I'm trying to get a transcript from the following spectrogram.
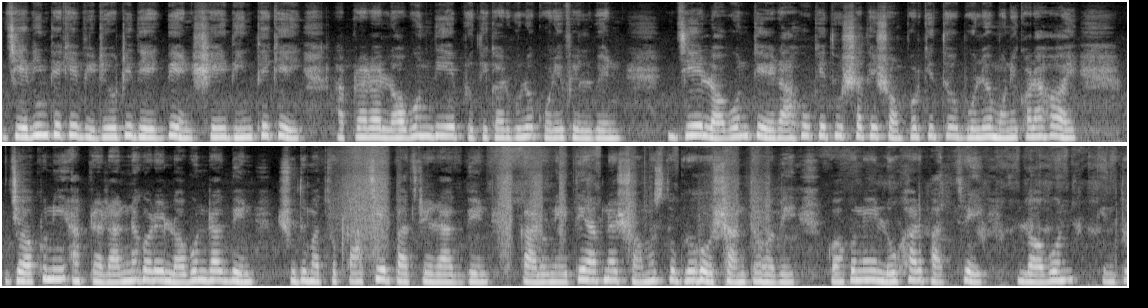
যেদিন থেকে ভিডিওটি দেখবেন, সেই দিন থেকেই আপনারা লবণ দিয়ে প্রতিকারগুলো করে ফেলবেন। যে লবণকে রাহু কেতুর সাথে সম্পর্কিত বলে মনে করা হয়, যখনই আপনার রান্নাঘরে লবণ রাখবেন, শুধুমাত্র কাচের পাত্রে রাখবেন, কারণ এতে আপনার সমস্ত গ্রহ শান্ত হবে। কখনোই লোহার পাত্রে লবণ কিন্তু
